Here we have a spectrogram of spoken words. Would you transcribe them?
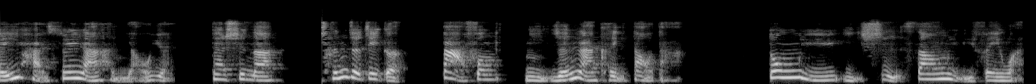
北海虽然很遥远，但是呢，乘着这个大风，你仍然可以到达。东隅已逝，桑榆非晚。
